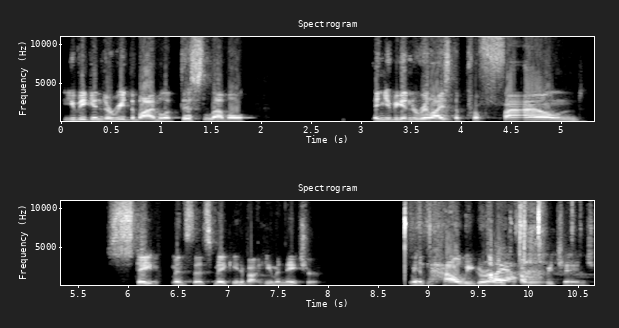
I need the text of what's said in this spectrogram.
You begin to read the Bible at this level, and you begin to realize the profound statements that's making about human nature and how we grow oh, yeah. and how we change.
